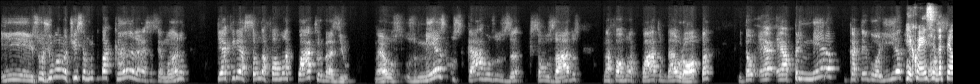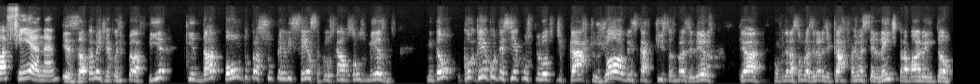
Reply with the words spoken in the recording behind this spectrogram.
E surgiu uma notícia muito bacana nessa semana, que é a criação da Fórmula 4 Brasil. Né? Os, os mesmos carros usa, que são usados na Fórmula 4 da Europa. Então, é, é a primeira categoria. Reconhecida pela FIA, né? Exatamente, reconhecida pela FIA, que dá ponto para superlicença, porque os carros são os mesmos. Então, o que acontecia com os pilotos de kart, os jovens kartistas brasileiros, que a Confederação Brasileira de Kart faz um excelente trabalho, então,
